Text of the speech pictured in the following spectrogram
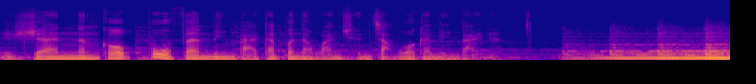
人能够部分明白，但不能完全掌握跟明白的。thank you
